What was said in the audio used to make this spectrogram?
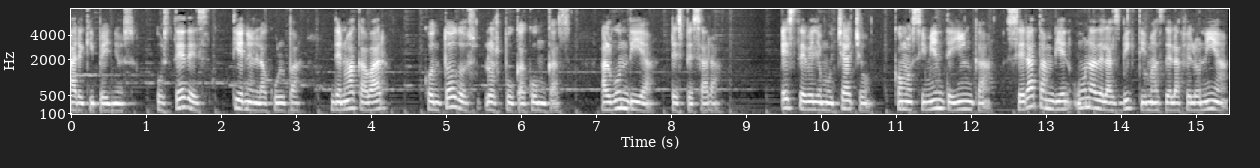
arequipeños, ustedes tienen la culpa de no acabar con todos los pucacuncas. Algún día les pesará. Este bello muchacho, como simiente inca, será también una de las víctimas de la felonía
